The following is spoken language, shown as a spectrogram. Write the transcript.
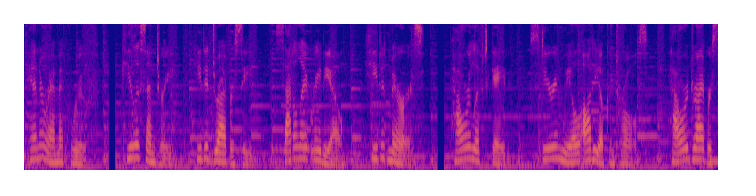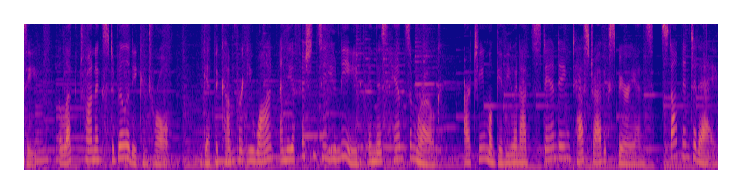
panoramic roof, keyless entry, heated driver seat, satellite radio, heated mirrors, power liftgate, steering wheel audio controls, power driver seat, electronic stability control. Get the comfort you want and the efficiency you need in this handsome Rogue. Our team will give you an outstanding test drive experience. Stop in today.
